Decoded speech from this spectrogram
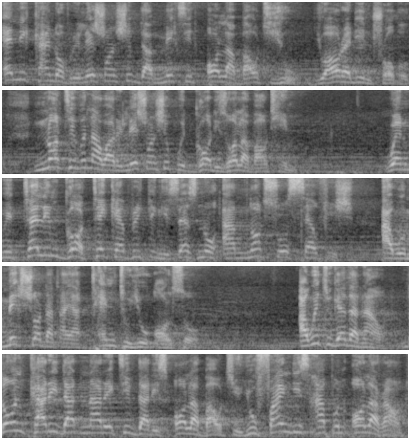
any kind of relationship that makes it all about you you are already in trouble. Not even our relationship with god is all about him. When we tell him God take everything he says no I'm not so selfish. I will make sure that I attend to you also. Are we together now? Don't carry that narrative that is all about you. You find this happen all around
